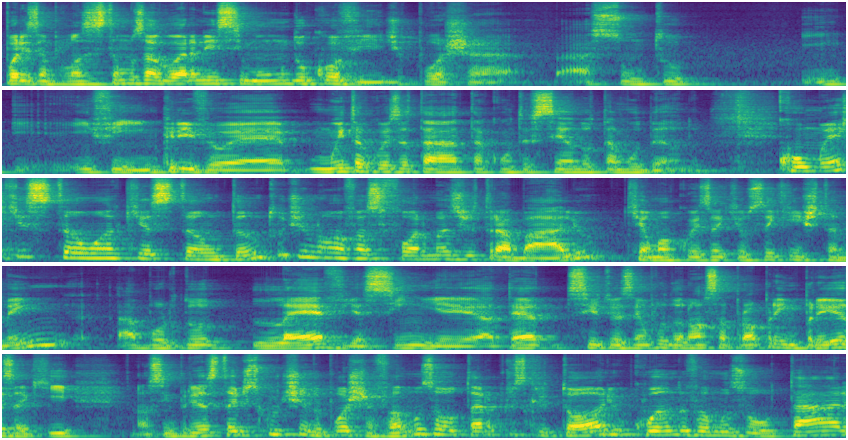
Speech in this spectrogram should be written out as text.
Por exemplo, nós estamos agora nesse mundo Covid. Poxa, assunto enfim, incrível. É, muita coisa tá, tá acontecendo, tá mudando. Como é que estão a questão tanto de novas formas de trabalho, que é uma coisa que eu sei que a gente também abordou leve, assim, até cito o exemplo da nossa própria empresa aqui. Nossa empresa está discutindo, poxa, vamos voltar para o escritório, quando vamos voltar?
